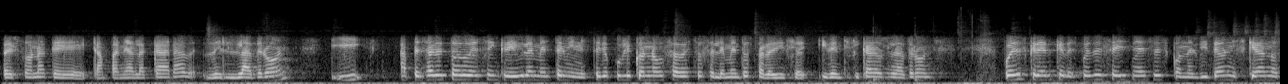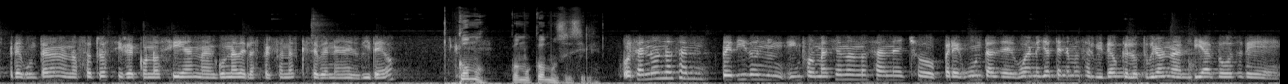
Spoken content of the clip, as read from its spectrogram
persona que campanea la cara, del ladrón, y a pesar de todo eso, increíblemente el Ministerio Público no ha usado estos elementos para identificar a los ladrones. ¿Puedes creer que después de seis meses con el video ni siquiera nos preguntaron a nosotros si reconocían a alguna de las personas que se ven en el video? ¿Cómo? ¿Cómo, cómo, Cecilia? Sea, no nos han pedido información, no nos han hecho preguntas de, bueno, ya tenemos el video que lo tuvieron al día 2 de,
